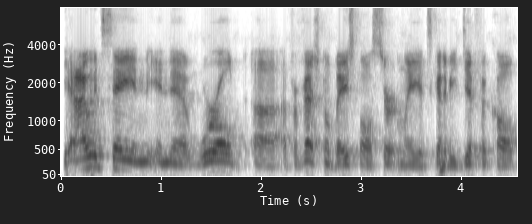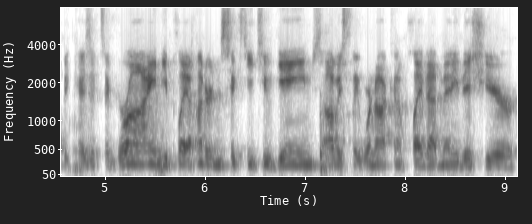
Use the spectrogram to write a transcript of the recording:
Yeah, I would say in, in the world uh, of professional baseball, certainly it's going to be difficult because it's a grind. You play 162 games. Obviously, we're not going to play that many this year.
